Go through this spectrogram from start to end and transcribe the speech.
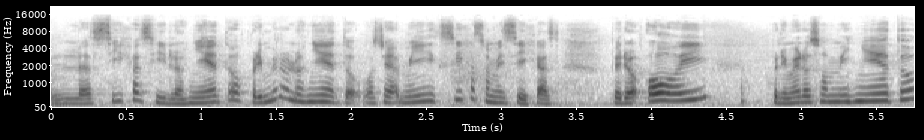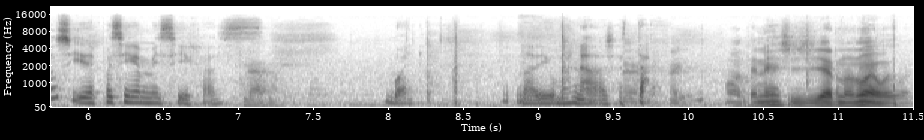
Las hijas y los nietos, primero los nietos, o sea, mis hijas son mis hijas, pero hoy primero son mis nietos y después siguen mis hijas. Claro. Bueno, no digo más nada, ya está. Perfecto. Bueno, tenés yerno nuevo igual.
